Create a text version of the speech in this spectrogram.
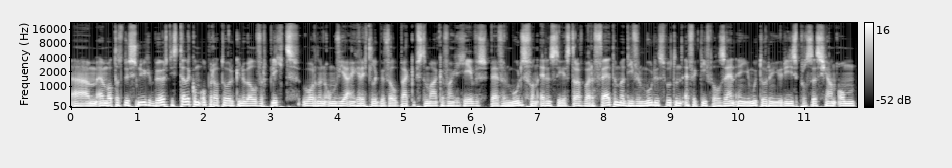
Um, en wat er dus nu gebeurt, is telecomoperatoren kunnen wel verplicht worden om via een gerechtelijk bevel backups te maken van gegevens bij vermoedens van ernstige strafbare feiten, maar die vermoedens moeten effectief wel zijn en je moet door een juridisch proces gaan om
